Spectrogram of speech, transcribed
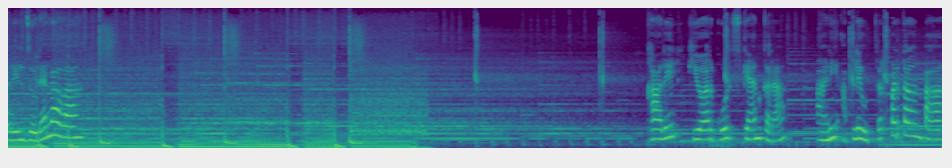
खालील जोड्या लावा. खालील क्यू आर कोड स्कॅन करा आणि आपले उत्तर पडताळून पहा.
